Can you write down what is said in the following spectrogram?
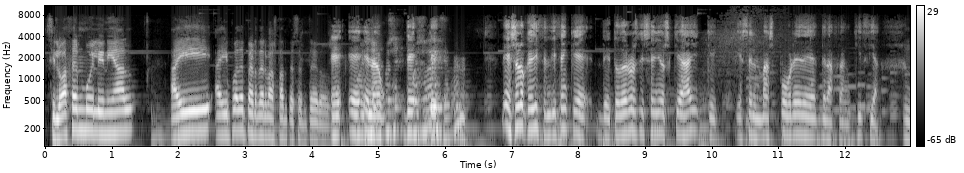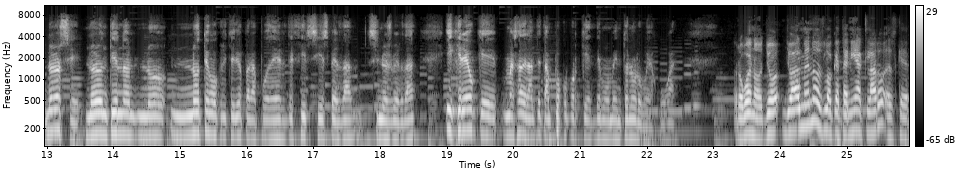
Si lo hacen muy lineal, ahí, ahí puede perder bastantes enteros. Eso es lo que dicen. Dicen que de todos los diseños que hay, que es el más pobre de, de la franquicia. Mm. No lo sé, no lo entiendo, no, no tengo criterio para poder decir si es verdad, si no es verdad. Y creo que más adelante tampoco, porque de momento no lo voy a jugar. Pero bueno, yo, yo al menos lo que tenía claro es que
